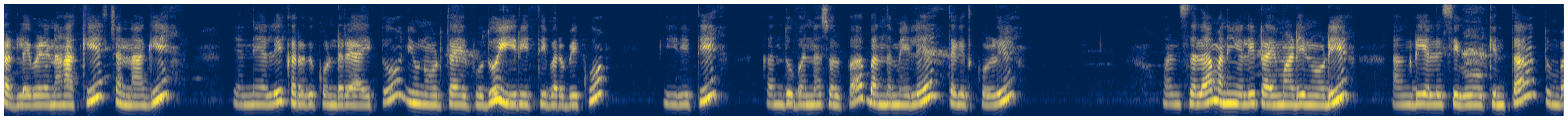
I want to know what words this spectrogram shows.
ಕಡಲೆಬೇಳೆನ ಹಾಕಿ ಚೆನ್ನಾಗಿ ಎಣ್ಣೆಯಲ್ಲಿ ಕರೆದುಕೊಂಡರೆ ಆಯಿತು. ನೀವು ನೋಡ್ತಾ ಇರ್ಬೋದು, ಈ ರೀತಿ ಬರಬೇಕು. ಈ ರೀತಿ ಕಂದು ಬಣ್ಣ ಸ್ವಲ್ಪ ಬಂದ ಮೇಲೆ ತೆಗೆದುಕೊಳ್ಳಿ. ಒಂದು ಸಲ ಮನೆಯಲ್ಲಿ ಟ್ರೈ ಮಾಡಿ ನೋಡಿ. ಅಂಗಡಿಯಲ್ಲಿ ಸಿಗೋಕ್ಕಿಂತ ತುಂಬ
